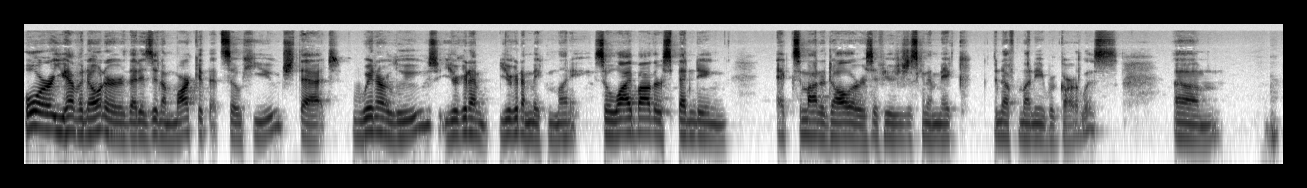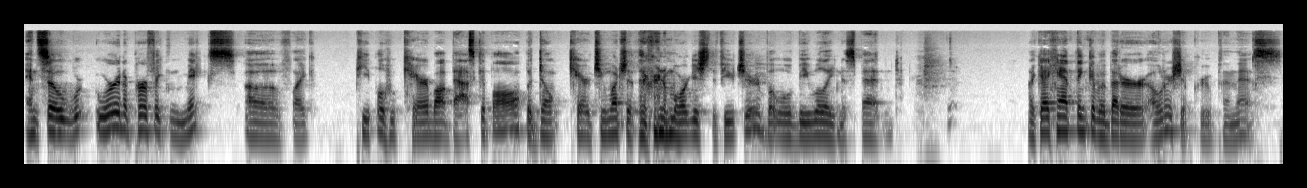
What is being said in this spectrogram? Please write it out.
or you have an owner that is in a market that's so huge that win or lose you're gonna you're gonna make money. So why bother spending x amount of dollars if you're just gonna make enough money regardless? Um, and so we're, we're in a perfect mix of like people who care about basketball but don't care too much that they're going to mortgage the future but will be willing to spend. Like i can't think of a better ownership group than this.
